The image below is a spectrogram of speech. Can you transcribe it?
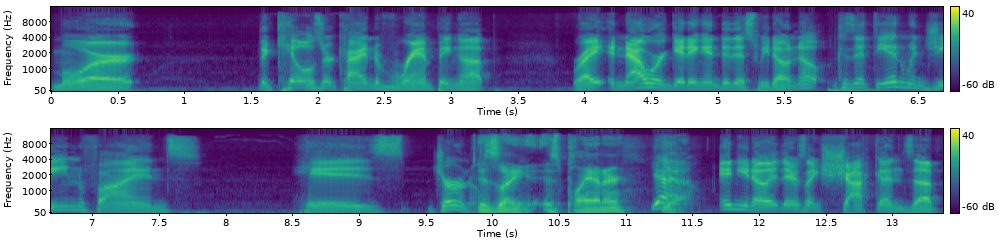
more the kills are kind of ramping up right and now we're getting into this we don't know because at the end when Jean finds his journal His like his planner. yeah. yeah. And you know, there's like shotguns up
